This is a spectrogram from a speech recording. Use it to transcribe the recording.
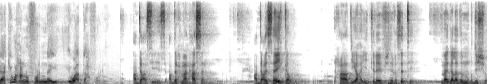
laakiin waxaanu furnay waa dahfurnay cabdicasiis cabdiraxmaan xasan cabdicasiis haykal raadiyaha iyo telefishinka city magaalada muqdisho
